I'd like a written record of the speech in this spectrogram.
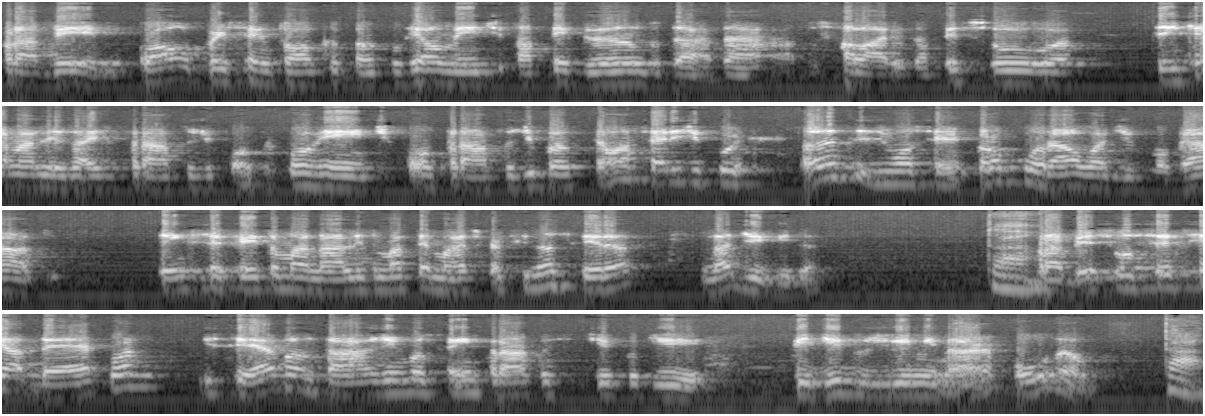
para ver qual o percentual que o banco realmente está pegando da, da, do salário da pessoa. Tem que analisar extrato de conta corrente, contrato de banco. Tem uma série de coisas. Antes de você procurar o advogado, tem que ser feita uma análise matemática financeira na dívida. Tá. Para ver se você se adequa e se é vantagem você entrar com esse tipo de pedido de liminar ou não. Tá.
